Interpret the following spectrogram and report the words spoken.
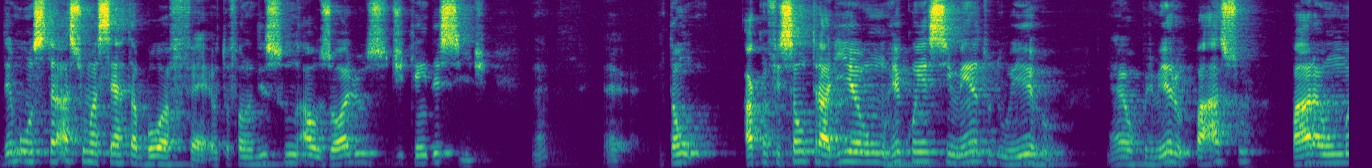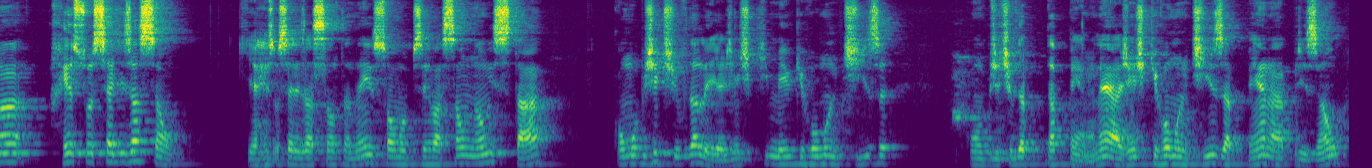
demonstrasse uma certa boa fé. Eu estou falando isso aos olhos de quem decide. Né? É, então, a confissão traria um reconhecimento do erro, né? o primeiro passo para uma ressocialização, que a ressocialização também, só uma observação, não está como objetivo da lei. A gente que meio que romantiza com o objetivo da, da pena, né? A gente que romantiza a pena, a prisão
